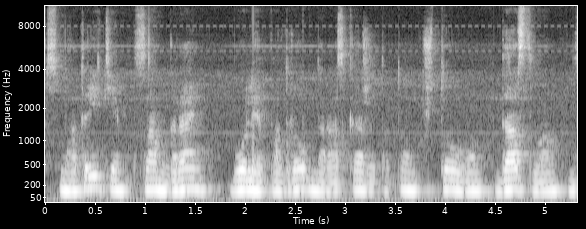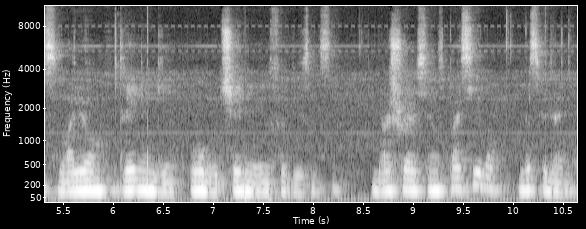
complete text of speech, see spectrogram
Смотрите, сам Грань более подробно расскажет о том, что он даст вам на своем тренинге по обучению инфобизнеса. Большое всем спасибо. До свидания.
